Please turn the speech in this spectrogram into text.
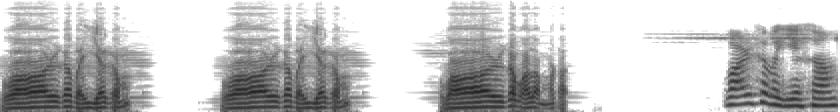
வாழ்க வையகம் வாழ்க வையகம் வாழ்க வளமுடன் வாழ்க வையகம்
